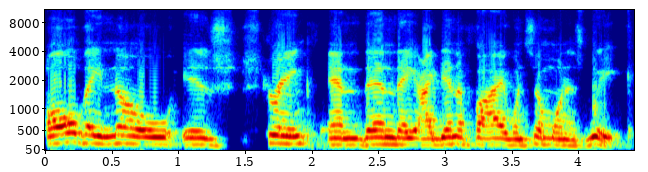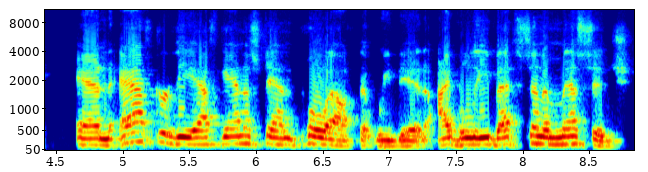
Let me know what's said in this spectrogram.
all they know is strength, and then they identify when someone is weak. And after the Afghanistan pullout that we did, I believe that sent a message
